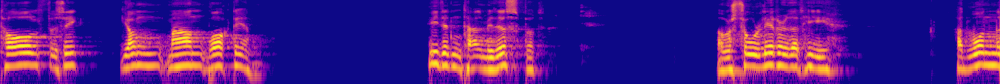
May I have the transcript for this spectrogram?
tall, physique, young man walked in. He didn't tell me this, but I was told later that he had won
